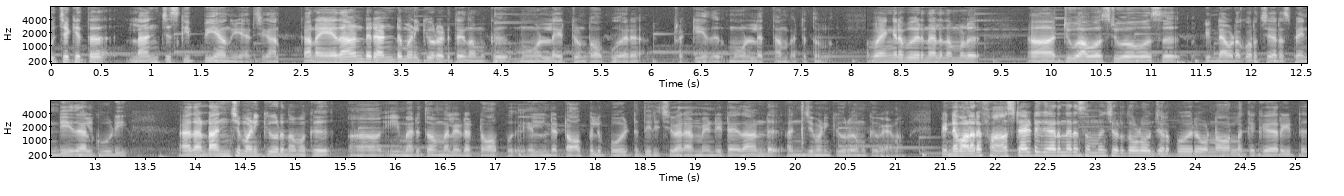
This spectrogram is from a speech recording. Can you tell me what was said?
ഉച്ചയ്ക്കത്തെ ലഞ്ച് സ്കിപ്പ് ചെയ്യാമെന്ന് വിചാരിച്ചു. കാരണം കാരണം ഏതാണ്ട് രണ്ട് മണിക്കൂർ എടുത്തേ നമുക്ക് മുകളിൽ ഏറ്റവും ടോപ്പ് വരെ ട്രക്ക് ചെയ്ത് മുകളിലെത്താൻ പറ്റത്തുള്ളൂ. അപ്പോൾ എങ്ങനെ പോയിരുന്നാലും നമ്മൾ ടു അവേഴ്സ് ടു അവേഴ്സ് പിന്നെ അവിടെ കുറച്ച് നേരം സ്പെൻഡ് ചെയ്താൽ കൂടി ഏതാണ്ട് അഞ്ച് മണിക്കൂർ നമുക്ക് ഈ മരുത്തോമലയുടെ ടോപ്പ് ഹില്ലിന്റെ ടോപ്പിൽ പോയിട്ട് തിരിച്ചു വരാൻ വേണ്ടിയിട്ട് ഏതാണ്ട് അഞ്ച് മണിക്കൂർ നമുക്ക് വേണം. പിന്നെ വളരെ ഫാസ്റ്റായിട്ട് കയറുന്നവരെ സംബന്ധിച്ചിടത്തോളം ചിലപ്പോൾ ഒരു വൺ അവറിലൊക്കെ കയറിയിട്ട്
